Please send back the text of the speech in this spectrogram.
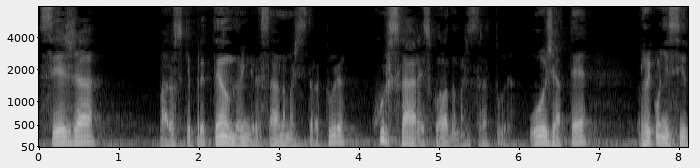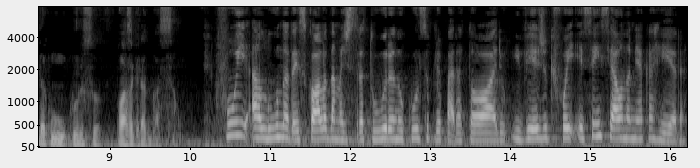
seja para os que pretendam ingressar na magistratura, cursar a escola da magistratura. Hoje até reconhecida como um curso pós-graduação. Fui aluna da Escola da Magistratura no curso preparatório e vejo que foi essencial na minha carreira,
